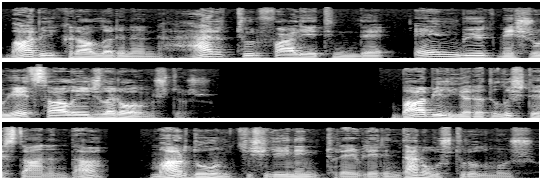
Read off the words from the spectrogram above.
Babil krallarının her tür faaliyetinde en büyük meşruiyet sağlayıcıları olmuştur. Babil yaratılış destanında Marduk'un kişiliğinin türevlerinden oluşturulmuş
